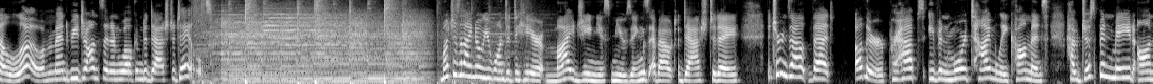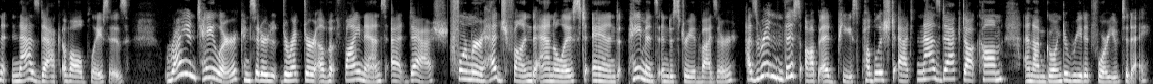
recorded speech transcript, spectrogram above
Hello, I'm Amanda B. Johnson and welcome to Dash Detailed. Much as I know you wanted to hear my genius musings about Dash today, it turns out that other, perhaps even more timely comments have just been made on NASDAQ of all places. Ryan Taylor, considered director of finance at Dash, former hedge fund analyst and payments industry advisor, has written this op-ed piece published at nasdaq.com and I'm going to read it for you today.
